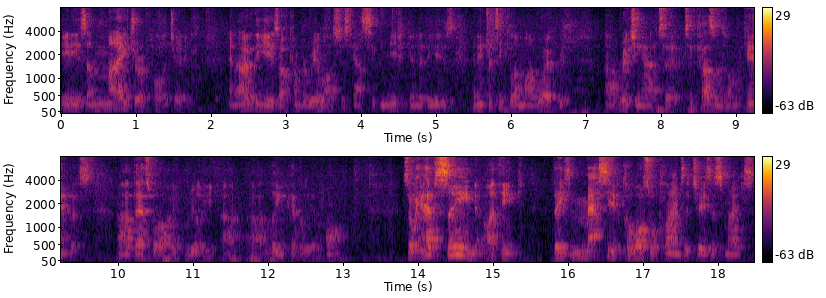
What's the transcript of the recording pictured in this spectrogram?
It is a major apologetic. And over the years, I've come to realise just how significant it is, and in particular, my work with uh, reaching out to, to cousins on the campus. Uh, that's what I really uh, uh lean heavily upon. So we have seen, I think, these massive, colossal claims that Jesus makes,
